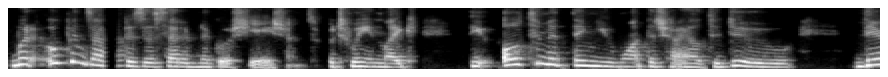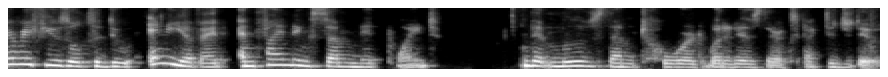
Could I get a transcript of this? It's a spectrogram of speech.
what opens up is a set of negotiations between like the ultimate thing you want the child to do, their refusal to do any of it, and finding some midpoint that moves them toward what it is they're expected to do.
